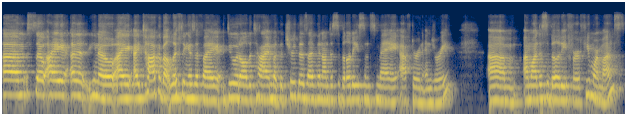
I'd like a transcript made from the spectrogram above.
Um, so I, uh, you know, I, I talk about lifting as if I do it all the time, but the truth is I've been on disability since May after an injury. Um, I'm on disability for a few more months.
